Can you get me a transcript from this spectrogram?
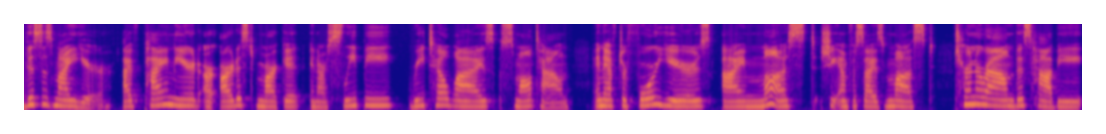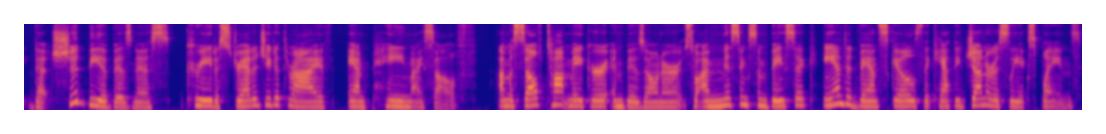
This is my year. I've pioneered our artist market in our sleepy, retail wise small town. And after four years, I must, she emphasized must, turn around this hobby that should be a business, create a strategy to thrive, and pay myself. I'm a self taught maker and biz owner, so I'm missing some basic and advanced skills that Kathy generously explains.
